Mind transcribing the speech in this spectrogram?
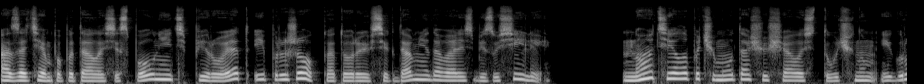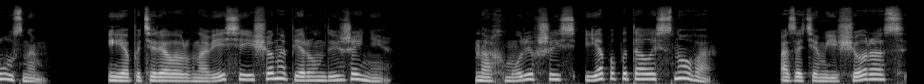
а затем попыталась исполнить пируэт и прыжок, которые всегда мне давались без усилий. Но тело почему-то ощущалось тучным и грузным, и я потеряла равновесие еще на первом движении. Нахмурившись, я попыталась снова, а затем еще раз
